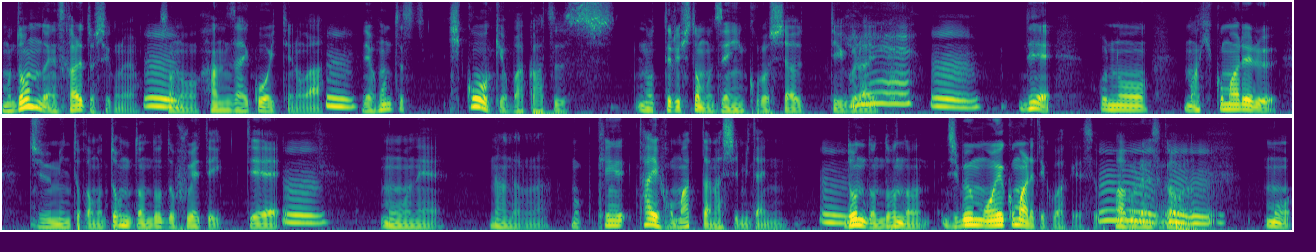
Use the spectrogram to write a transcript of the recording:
もうどんどんエスカレートしていくのよ、うん。その犯罪行為っていうのが、うん。で本当飛行機を爆発し乗ってる人も全員殺しちゃうっていうぐらい。うん。でこの巻き込まれる住民とかもどんどんどんどん増えていって、うん。もうねなんだろうな。もうけ逮捕待ったなしみたいにうん。どんどんどんどん自分も追い込まれていくわけですよ、パブロ・エスカバーうんうん。もう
